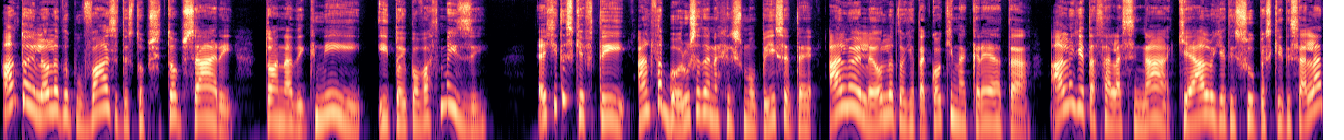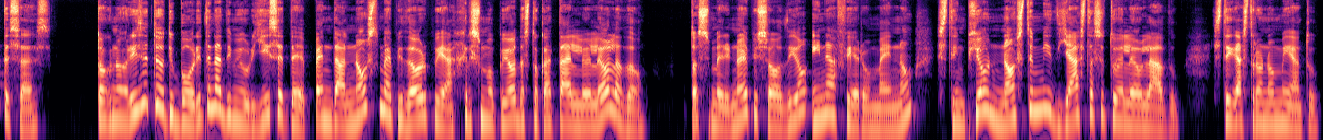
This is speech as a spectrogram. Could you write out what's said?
αν το ελαιόλαδο που βάζετε στο ψητό ψάρι το αναδεικνύει ή το υποβαθμίζει; Έχετε σκεφτεί αν θα μπορούσατε να χρησιμοποιήσετε άλλο ελαιόλαδο για τα κόκκινα κρέατα, άλλο για τα θαλασσινά και άλλο για τις σούπες και τις σαλάτες σας; Το γνωρίζετε ότι μπορείτε να δημιουργήσετε πεντανόστιμα επιδόρπια χρησιμοποιώντας το κατάλληλο ελαιόλαδο; Το σημερινό επεισόδιο είναι αφιερωμένο στην πιο νόστιμη διάσταση του ελαιολάδου, στη γαστρονομία του.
